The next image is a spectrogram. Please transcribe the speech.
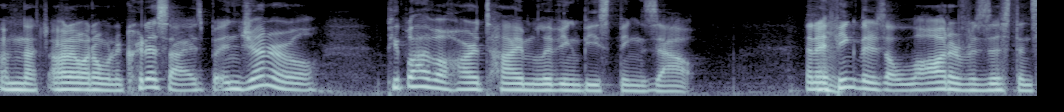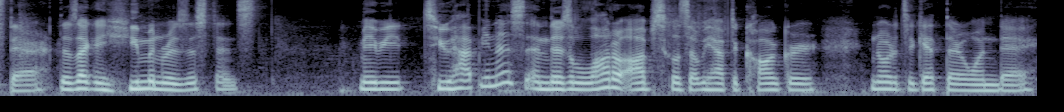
I'm not I don't, I don't want to criticize, but in general, people have a hard time living these things out. And I Hmm. think there's a lot of resistance there. There's like a human resistance maybe to happiness and there's a lot of obstacles that we have to conquer in order to get there one day.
